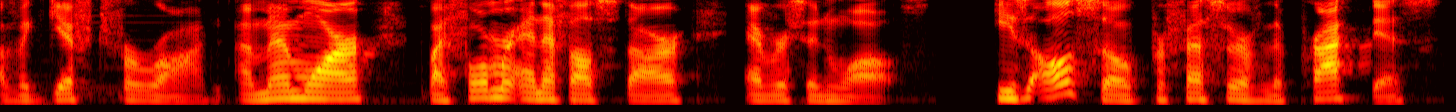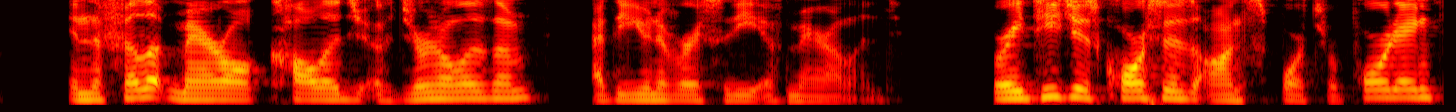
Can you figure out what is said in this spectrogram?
of A Gift for Ron, a memoir by former NFL star Everson Walls. He's also professor of the practice in the Philip Merrill College of Journalism at the University of Maryland, where he teaches courses on sports reporting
